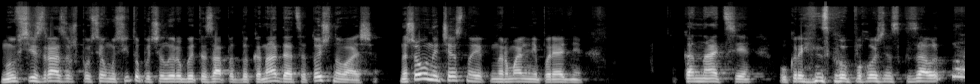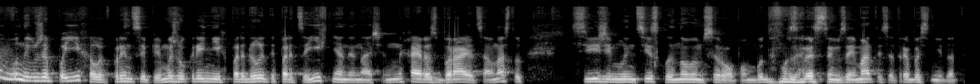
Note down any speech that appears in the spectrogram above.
Ну, всі зразу ж по всьому світу почали робити запит до Канади, а це точно ваше. На що вони чесно, як нормальні порядні канадці українського походження сказали: ну вони вже поїхали. В принципі, ми ж Україні їх передали. Тепер це їхні, а не наші. Ну, нехай розбираються. А у нас тут свіжі млинці з кленовим сиропом. Будемо зараз цим займатися. Треба снідати.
